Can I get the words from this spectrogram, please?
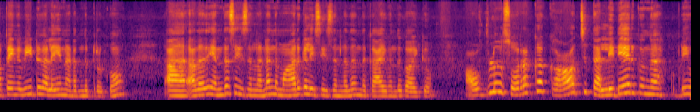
அப்போ எங்கள் வீட்டு வேலையும் நடந்துகிட்ருக்கோம் அதாவது எந்த சீசன்லன்னா இந்த மார்கழி சீசனில் தான் இந்த காய் வந்து காய்க்கும். அவ்வளோ சுரக்காய் காய்ச்சி தள்ளிகிட்டே இருக்குங்க. அப்படியே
